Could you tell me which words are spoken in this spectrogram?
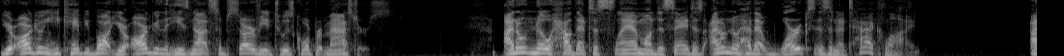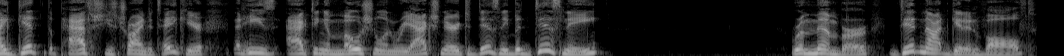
you're arguing he can't be bought. You're arguing that he's not subservient to his corporate masters. I don't know how that's a slam on DeSantis. I don't know how that works as an attack line. I get the path she's trying to take here, that he's acting emotional and reactionary to Disney, but Disney, remember, did not get involved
